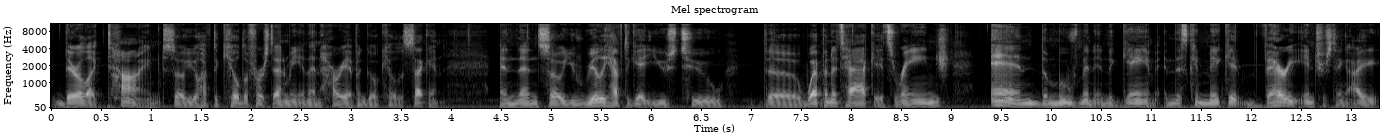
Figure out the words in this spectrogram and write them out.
they're like timed. So you'll have to kill the first enemy and then hurry up and go kill the second. And then so you really have to get used to the weapon attack, its range, and the movement in the game. And this can make it very interesting. I,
